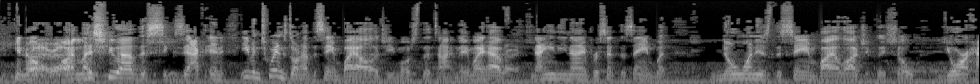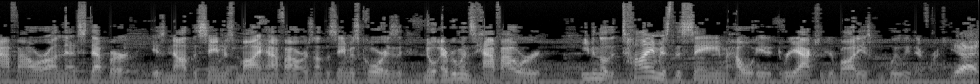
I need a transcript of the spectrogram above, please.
You know, Right, right. unless you have this exact. And even twins don't have the same biology most of the time. They might have Right. ninety nine percent the same, but no one is the same biologically. So your half hour on that stepper is not the same as my half hour. It's not the same as Corey's. No, everyone's half hour. Even though the time is the same, how it reacts with your body is completely different. Yeah,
